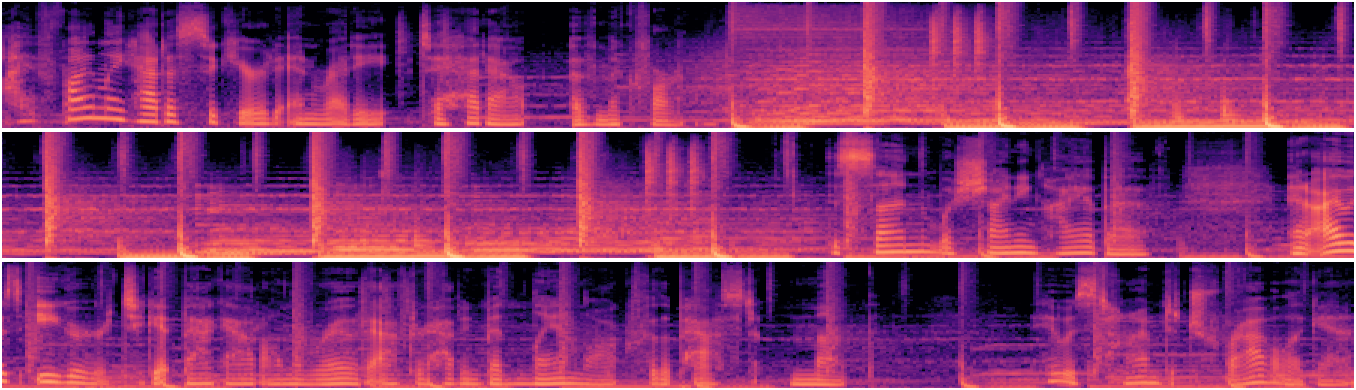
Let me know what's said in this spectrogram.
I finally had us secured and ready to head out of McFarland. The sun was shining high above, and I was eager to get back out on the road after having been landlocked for the past month. It was time to travel again.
